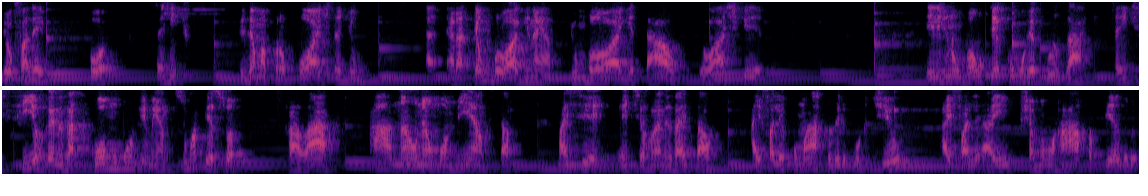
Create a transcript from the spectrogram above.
Eu falei, se a gente fizer uma proposta de um era até um blog época, de um blog e tal, eu acho que eles não vão ter como recusar se a gente se organizar como movimento. Se uma pessoa falar, ah, não, não é o momento, tá? mas se a gente se organizar e tal. Aí falei com o Marcos, ele curtiu, aí, falei, aí chamamos Rafa, Pedro,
